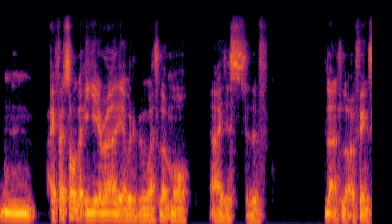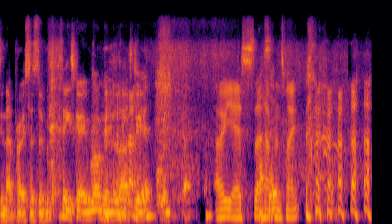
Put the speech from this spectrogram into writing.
mm, if I sold it a year earlier, it would have been worth a lot more. I just sort of learned a lot of things in that process of things going wrong in the last year. Oh yes, that That's happens, mate.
